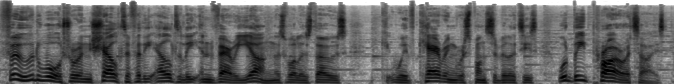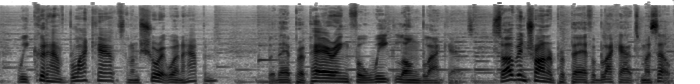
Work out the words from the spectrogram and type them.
Food, water, and shelter for the elderly and very young, as well as those with caring responsibilities, would be prioritised. We could have blackouts, and I'm sure it won't happen, but they're preparing for week long blackouts. So I've been trying to prepare for blackouts myself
